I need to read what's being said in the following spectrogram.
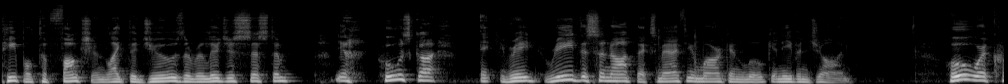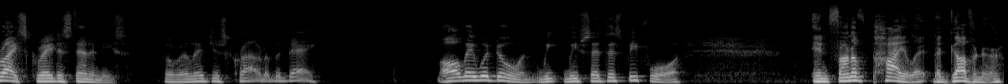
people to function like the Jews, the religious system? You know, who's God? Eh, read, read the synoptics, Matthew, Mark, and Luke, and even John. Who were Christ's greatest enemies? The religious crowd of the day. All they were doing, we, we've said this before, in front of Pilate, the governor,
